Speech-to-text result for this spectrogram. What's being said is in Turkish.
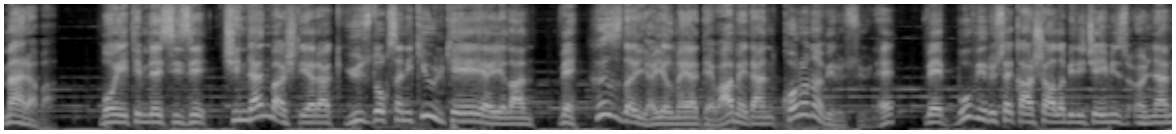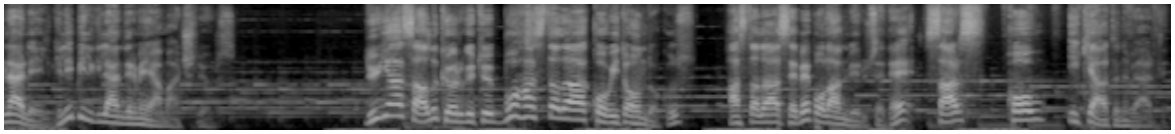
Merhaba. Bu eğitimde sizi Çin'den başlayarak 192 ülkeye yayılan ve hızla yayılmaya devam eden koronavirüsüyle ve bu virüse karşı alabileceğimiz önlemlerle ilgili bilgilendirmeyi amaçlıyoruz. Dünya Sağlık Örgütü bu hastalığa COVID-19, hastalığa sebep olan virüse de SARS-CoV-2 adını verdi.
